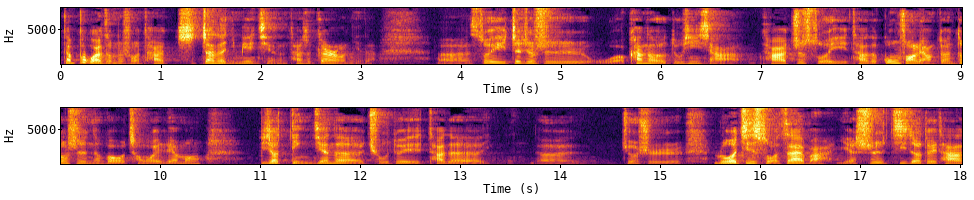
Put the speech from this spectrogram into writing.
但不管怎么说，他是站在你面前，他是干扰你的。呃，所以这就是我看到的独行侠。他之所以他的攻防两端都是能够成为联盟比较顶尖的球队，他的呃就是逻辑所在吧，也是基德对他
